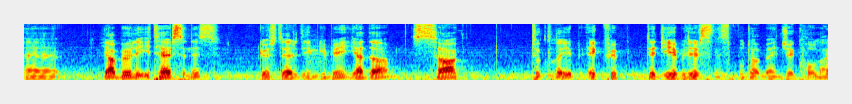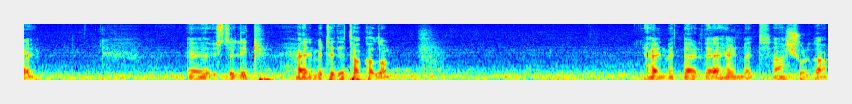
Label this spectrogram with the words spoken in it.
Ee, ya böyle itersiniz gösterdiğim gibi ya da sağ tıklayıp equip de diyebilirsiniz. Bu da bence kolay. Ee, üstelik helmeti de takalım. Helmet nerede? Helmet. Ha şurada.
